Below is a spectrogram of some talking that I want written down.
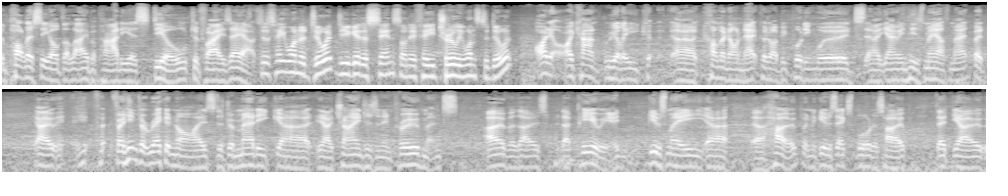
the policy of the Labor Party is still to phase out. Does he want to do it? Do you get a sense on if he truly wants to do it? I, I can't really uh, comment on that because I'd be putting words, uh, you know, in his mouth, Matt. But know, for him to recognise the dramatic, uh, you know, changes and improvements over those that period gives me uh, uh, hope, and it gives exporters hope that you know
